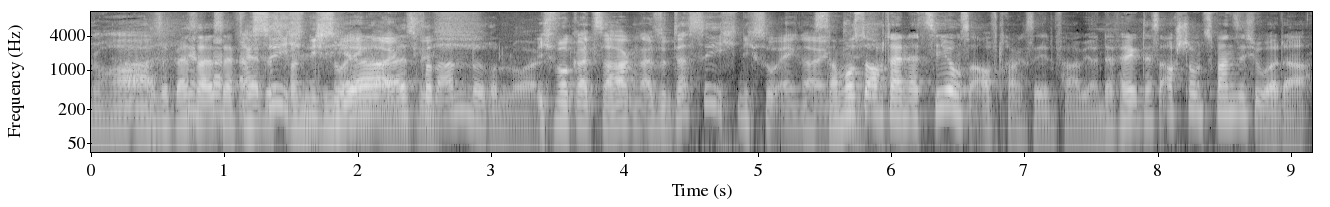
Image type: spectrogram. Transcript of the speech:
ja. Also besser ist erfährt es von dir so als von anderen Leuten. Ich wollte gerade sagen, also das sehe ich nicht so eng eigentlich. Da musst du auch deinen Erziehungsauftrag sehen, Fabian. Der, fängt, ist auch schon um 20 Uhr da.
